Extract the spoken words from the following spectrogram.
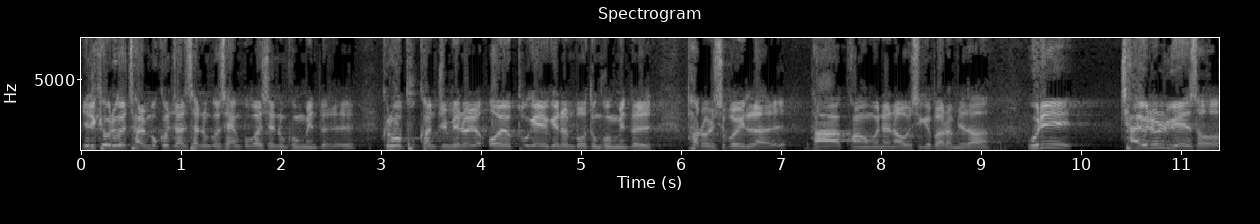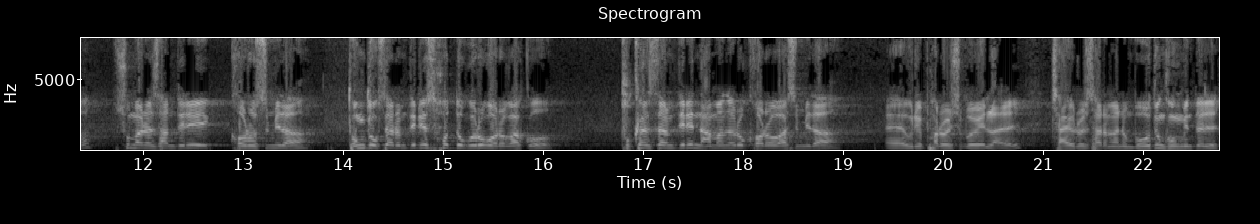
이렇게 우리가 잘 먹고 잘 사는 곳에 행복하시는 국민들 그리고 북한 주민을 어여쁘게 여기는 모든 국민들 8월 15일 날 다 광화문에 나오시기 바랍니다. 우리 자유를 위해서 수많은 사람들이 걸었습니다. 동독 사람들이 서독으로 걸어갔고 북한 사람들이 남한으로 걸어왔습니다. 에, 우리 8월 15일 날 자유를 사랑하는 모든 국민들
